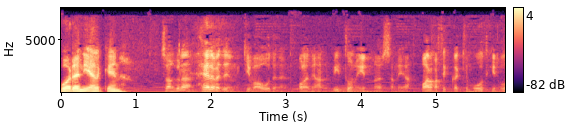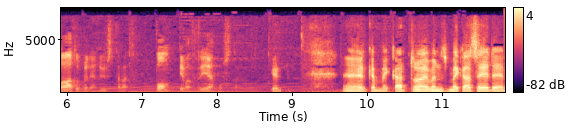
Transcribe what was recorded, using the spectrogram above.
vuoden jälkeen. Se on kyllä helvetin kiva uutinen. Olen ihan vitun innoissani ja varmasti kaikki muutkin laatupelien ystävät pomppivat riemusta. Kyllä. Eli Mega Driven Mega cd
